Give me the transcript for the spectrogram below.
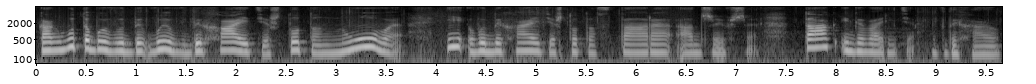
как будто бы вы, вдыхаете что-то новое и выдыхаете что-то старое, отжившее. Так и говорите, вдыхаю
